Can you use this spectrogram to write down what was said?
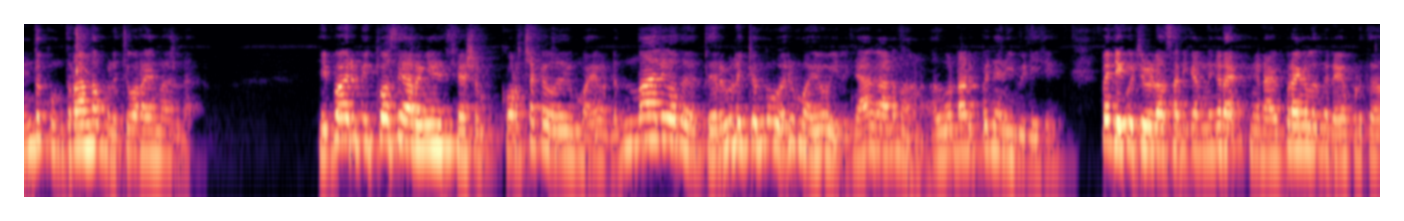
എന്ത് കുന്ത്രാന്തം വിളിച്ചു പറയുന്നതല്ല. ഇപ്പൊ ഒരു ബിഗ് ബോസ് ഇറങ്ങിയ ശേഷം കുറച്ചൊക്കെ ഒരു മയമുണ്ട്. എന്നാലും അത് തെറിവിളിക്കൊന്നും ഒരു മയവും ഇല്ല. ഞാൻ കാണുന്നതാണ്. അതുകൊണ്ടാണ് ഇപ്പൊ ഞാൻ ഈ വീഡിയോ ചെയ്യുന്നത്. ഇപ്പൊ എന്റെ ഈ കൊച്ചു വീഡിയോ അവസാനിക്കാൻ നിങ്ങളുടെ നിങ്ങളുടെ അഭിപ്രായങ്ങളൊന്ന് രേഖപ്പെടുത്തുക.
